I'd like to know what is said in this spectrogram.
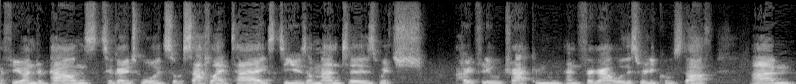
a few hundred pounds to go towards sort of satellite tags to use on mantas, which hopefully will track and, and figure out all this really cool stuff. Um,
